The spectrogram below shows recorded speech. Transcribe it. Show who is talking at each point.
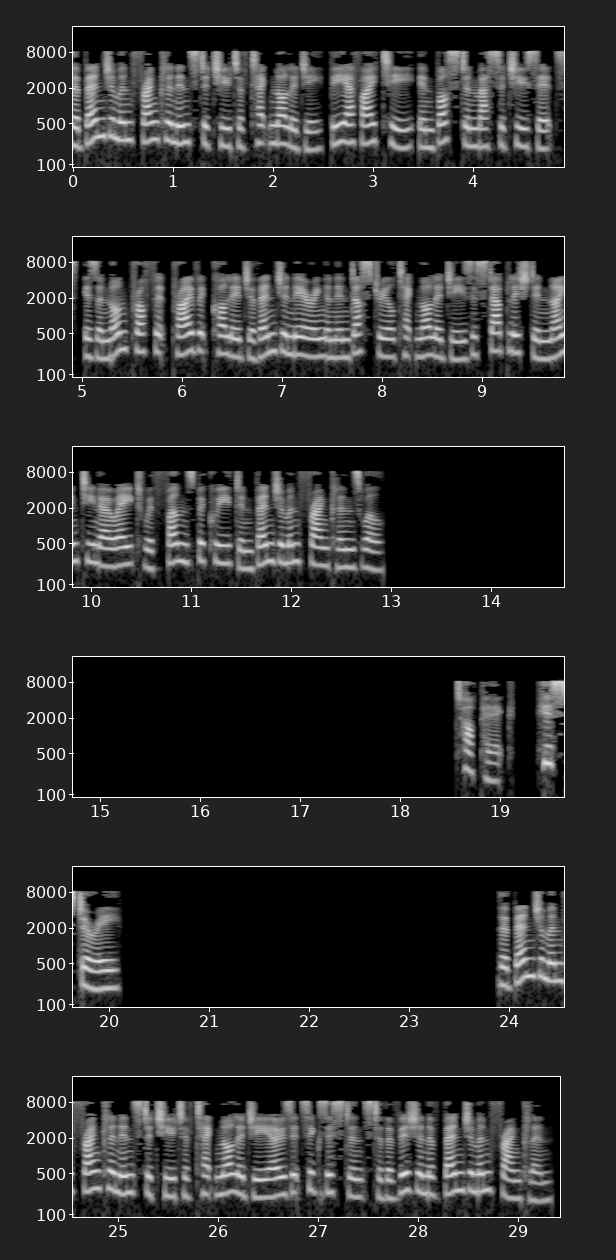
Speaker 1: The Benjamin Franklin Institute of Technology BFIT in Boston, Massachusetts, is a non-profit private college of engineering and industrial technologies established in 1908 with funds bequeathed in Benjamin Franklin's will. History The Benjamin Franklin Institute of Technology owes its existence to the vision of Benjamin Franklin.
